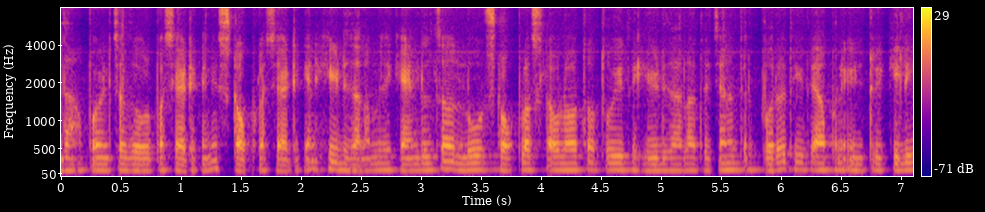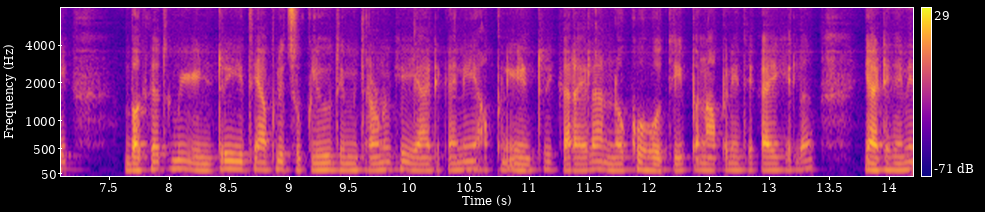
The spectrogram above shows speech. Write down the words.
दहा पॉईंटचा जवळपास या ठिकाणी स्टॉपलॉस या ठिकाणी हिट झाला. म्हणजे कॅन्डलचा लो स्टॉपलॉस लावला होता तो इथे हिट झाला. त्याच्यानंतर परत इथे आपण एंट्री केली. बघता तुम्ही एंट्री इथे आपली चुकली होती मित्रांनो की या ठिकाणी आपण एंट्री करायला नको होती. पण आपण इथे काय केलं? या ठिकाणी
